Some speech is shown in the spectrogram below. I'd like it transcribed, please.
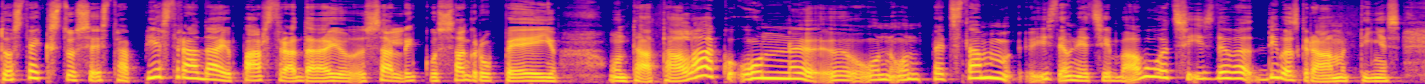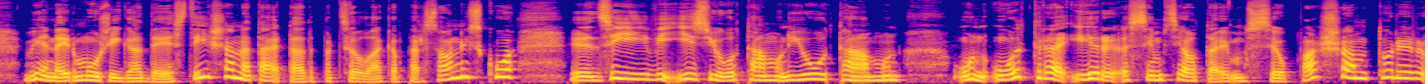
tos tekstus es tā piestrādāju, pārstrādāju, saliku, sagrupēju un tā tālāk, un, e, un, un pēc tam izdevniecība avots izdeva divas grāmatiņas. Viena ir mūžīgā dēstīšana, tā ir tāda par cilvēka personisko dzīvi, izjūtām un jūtām, un, un otra ir simts jautājumus sev sev pašam, tur ir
